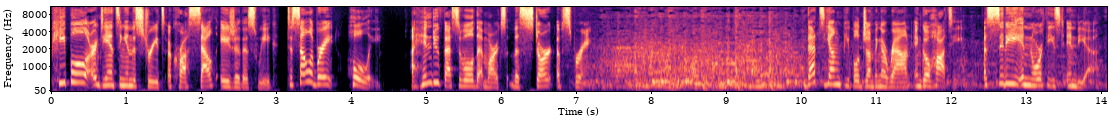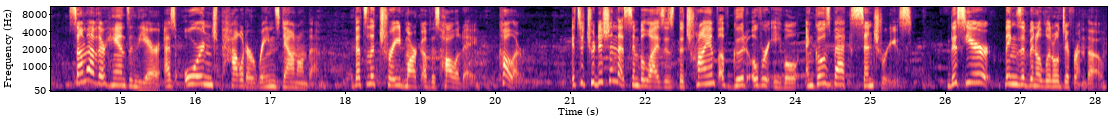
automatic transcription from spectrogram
People are dancing in the streets across South Asia this week to celebrate Holi, a Hindu festival that marks the start of spring. That's young people jumping around in Guwahati, a city in northeast India. Some have their hands in the air as orange powder rains down on them. That's the trademark of this holiday color. It's a tradition that symbolizes the triumph of good over evil and goes back centuries. This year, things have been a little different though.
